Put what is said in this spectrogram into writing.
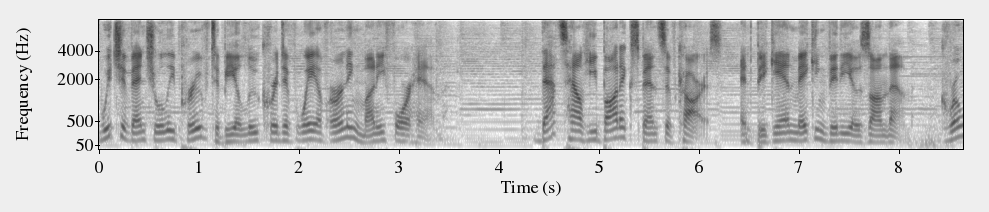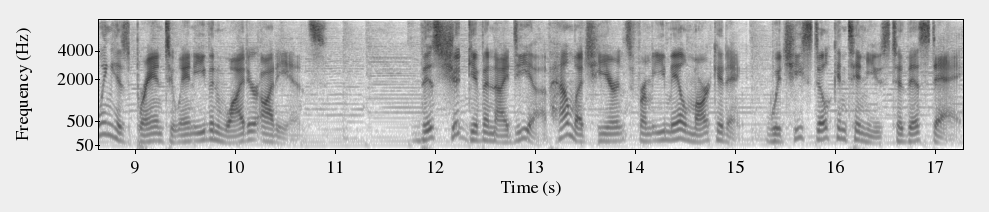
which eventually proved to be a lucrative way of earning money for him. That's how he bought expensive cars and began making videos on them, growing his brand to an even wider audience. This should give an idea of how much he earns from email marketing, which he still continues to this day.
